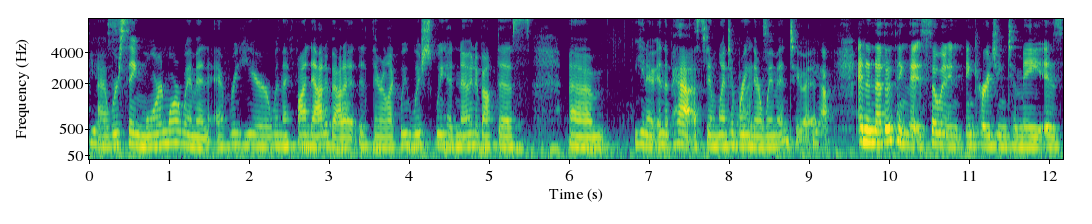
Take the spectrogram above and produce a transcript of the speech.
yes. Uh, we're seeing more and more women every year when they find out about it. They're like, we wish we had known about this, um, you know, in the past, and when to bring their women to it. Yeah. And another thing that is so en- encouraging to me is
